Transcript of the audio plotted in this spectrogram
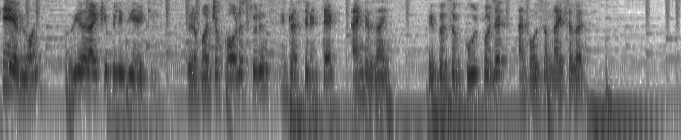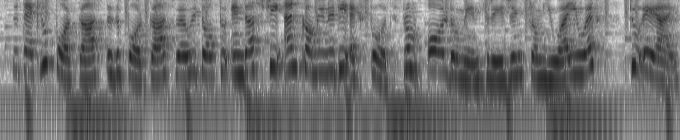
Hey everyone, we are IEEE VIT. We're a bunch of college students interested in tech and design. We build some cool projects and hold some nice events. The Tech Loop podcast is a podcast where we talk to industry and community experts from all domains, ranging from UI UX to AI.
